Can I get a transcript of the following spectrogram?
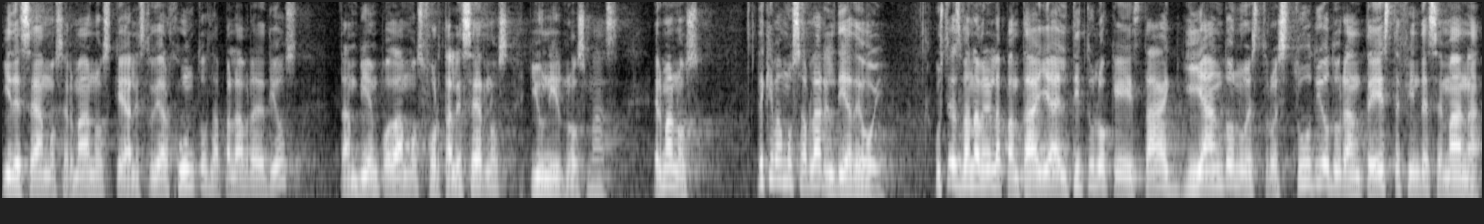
y deseamos, hermanos, que al estudiar juntos la palabra de Dios, también podamos fortalecernos y unirnos más. Hermanos, ¿de qué vamos a hablar el día de hoy? Ustedes van a ver en la pantalla el título que está guiando nuestro estudio durante este fin de semana.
